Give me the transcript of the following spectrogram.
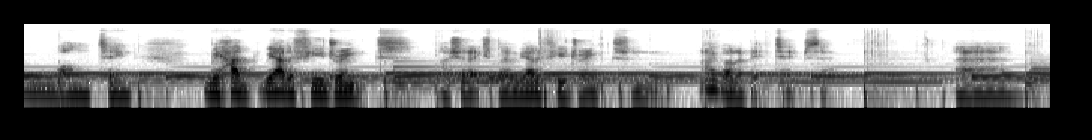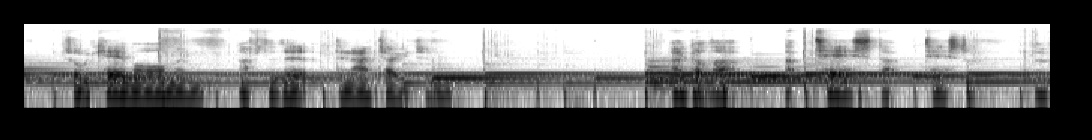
wanting. We had we had a few drinks. I should explain. We had a few drinks, and I got a bit tipsy. Um, so we came home, and after the the night out, and I got that that taste, that taste of, of,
